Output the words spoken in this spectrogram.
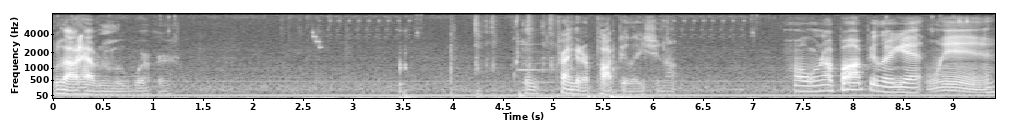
without having to move workers. We'll try and get our population up. Oh, we're not popular yet. Where?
